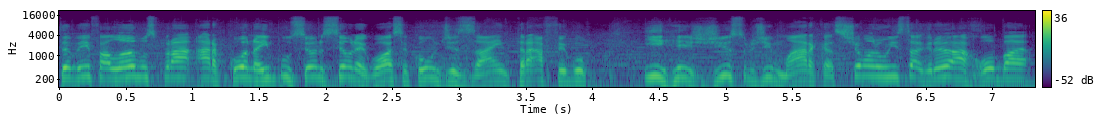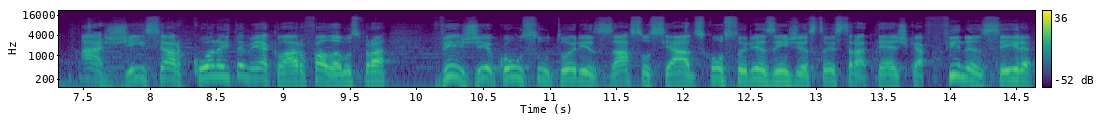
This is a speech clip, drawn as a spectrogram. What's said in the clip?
Também falamos para Arcona, impulsione seu negócio com design, tráfego e registro de marcas. Chama no Instagram, arroba Agência Arcona e também, é claro, falamos para VG Consultores Associados, consultorias em gestão estratégica financeira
